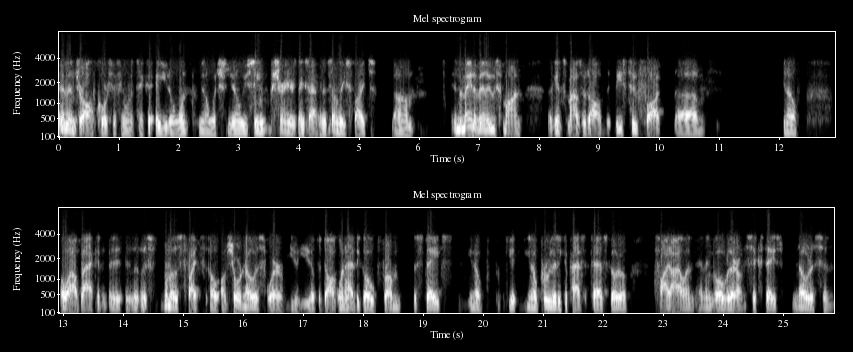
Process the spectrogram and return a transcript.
And then draw, of course, if you want to take the eight to one, you know, which you know we've seen stranger things happen in some of these fights. Um, in the main event, Usman against Masvidal. These two fought, um, you know, a while back, and it, it, was one of those fights on short notice where you, you know, the dog one had to go from the states, you know, get, you know, prove that he could pass the test, go to Fight Island, and then go over there on six days' notice and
